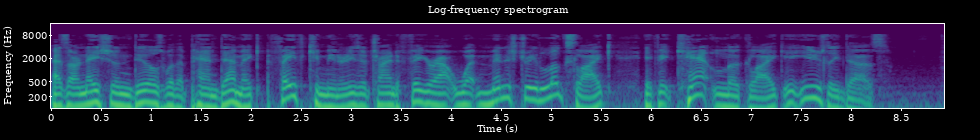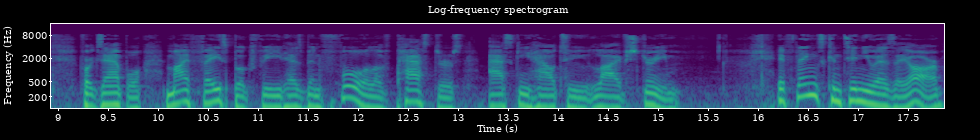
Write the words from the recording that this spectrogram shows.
As our nation deals with a pandemic, faith communities are trying to figure out what ministry looks like if it can't look like it usually does. For example, my Facebook feed has been full of pastors asking how to live stream. If things continue as they are,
